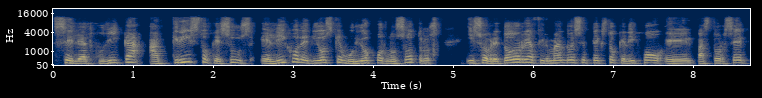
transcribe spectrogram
se le adjudica a Cristo Jesús, el Hijo de Dios que murió por nosotros. Y sobre todo reafirmando ese texto que dijo eh, el pastor Seth,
